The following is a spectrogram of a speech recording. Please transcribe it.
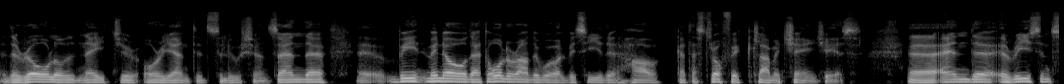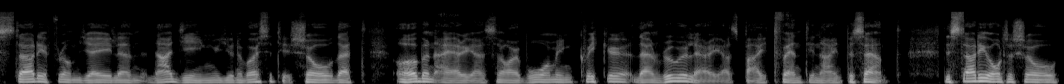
the role of nature-oriented solutions. And uh, uh, we we know that all around the world we see the, how catastrophic climate change is. Uh, and uh, a recent study from Yale and Nanjing University show that urban areas are warming quicker than rural areas by 29%. The study also show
